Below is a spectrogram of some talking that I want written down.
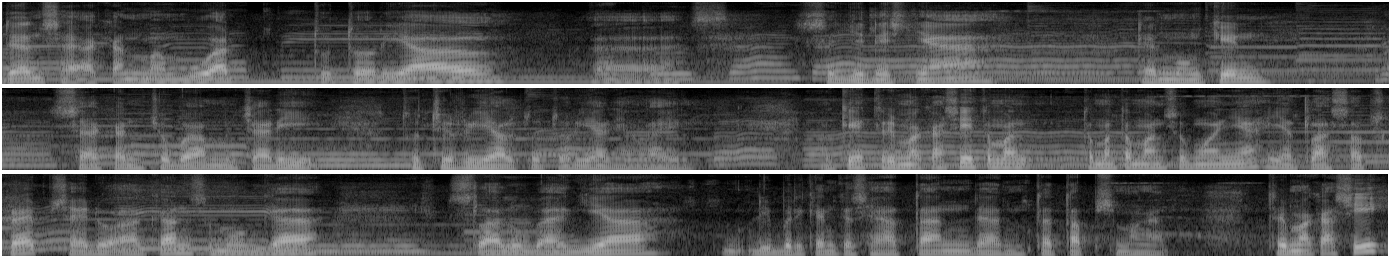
dan saya akan membuat tutorial uh, sejenisnya dan mungkin saya akan coba mencari tutorial-tutorial yang lain. Oke terima kasih teman-teman semuanya yang telah subscribe. Saya doakan semoga selalu bahagia diberikan kesehatan dan tetap semangat. Terima kasih.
